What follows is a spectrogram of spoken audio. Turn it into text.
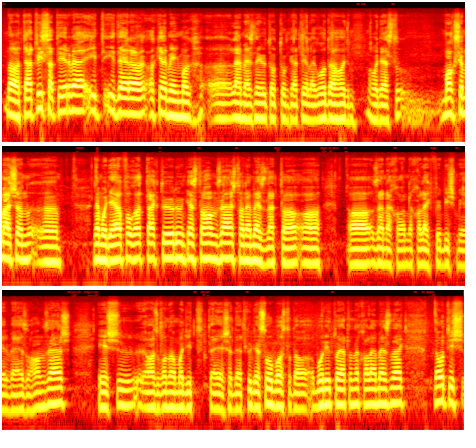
Na, tehát visszatérve, itt ide a, a kemény mag lemezni jutottunk el tényleg oda, hogy, hogy ezt maximálisan nem, hogy elfogadták tőlünk ezt a hangzást, hanem ez lett a, a, a zenekarnak a legfőbb ismérve ez a hangzás, és azt gondolom, hogy itt teljesedett ki. Ugye szóba a, borítóját ennek a lemeznek, de ott is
